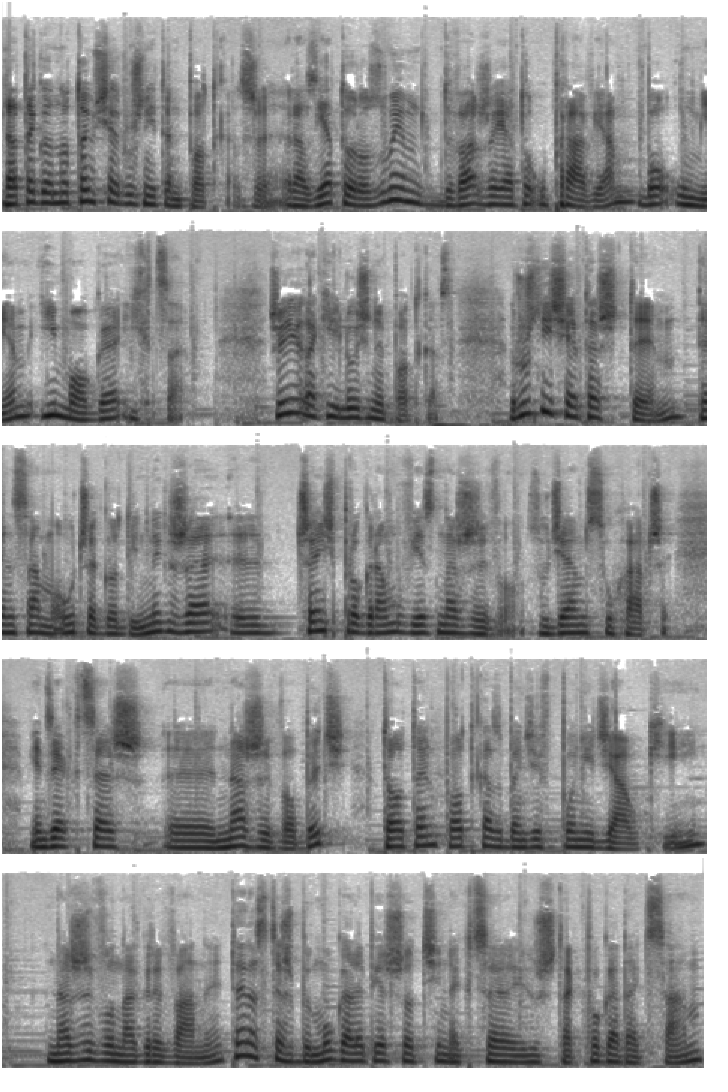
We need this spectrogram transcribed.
Dlatego no to się różni ten podcast, że raz ja to rozumiem, dwa, że ja to uprawiam, bo umiem i mogę i chcę. Czyli taki luźny podcast. Różni się też tym, ten samouczek od innych, że y, część programów jest na żywo, z udziałem słuchaczy. Więc jak chcesz y, na żywo być, to ten podcast będzie w poniedziałki, na żywo nagrywany. Teraz też by mógł, ale pierwszy odcinek chcę już tak pogadać sam,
